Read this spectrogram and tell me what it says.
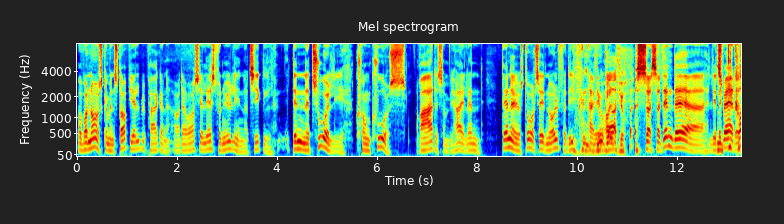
Og hvornår skal man stoppe hjælpepakkerne? Og der var også, jeg læste for nylig en artikel, den naturlige konkursrate, som vi har i landet, den er jo stort set nul, fordi man har jo, det er jo klart, jo. så, så den der er lidt men svært at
